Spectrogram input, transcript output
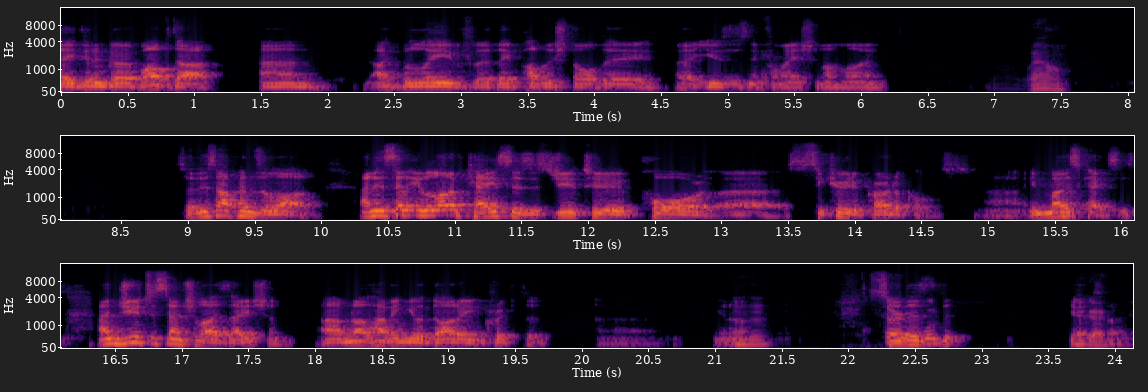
they didn't go above that, and I believe they published all the uh, users' information online. Wow. So this happens a lot. And in, in a lot of cases, it's due to poor uh, security protocols uh, in most cases, and due to centralization, um, not having your data encrypted. Uh, you know. Mm-hmm. So, so, there's, the, yeah, sorry.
